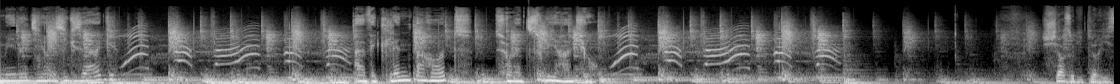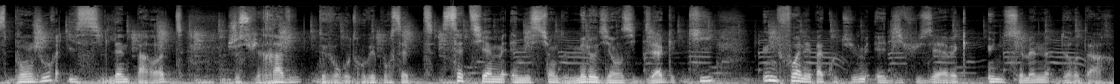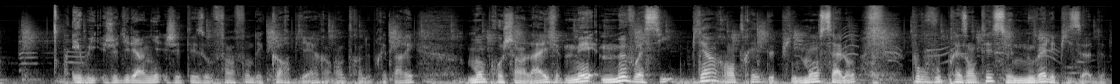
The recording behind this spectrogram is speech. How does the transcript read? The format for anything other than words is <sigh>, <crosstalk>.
Mélodie en zigzag avec Laine Parotte sur la Tsugi Radio. Chers auditeurs, bonjour, ici Laine Parotte. Je suis ravi de vous retrouver pour cette septième émission de Mélodie en zigzag qui, une fois n'est pas coutume, est diffusée avec une semaine de retard. Et oui, jeudi dernier, j'étais au fin fond des Corbières en train de préparer mon prochain live, mais me voici bien rentré depuis mon salon pour vous présenter ce nouvel épisode.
